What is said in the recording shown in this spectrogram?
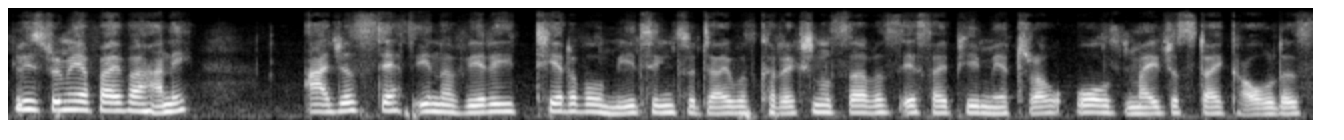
Please do me a favor, honey. I just sat in a very terrible meeting today with Correctional Service, SAP Metro, all major stakeholders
